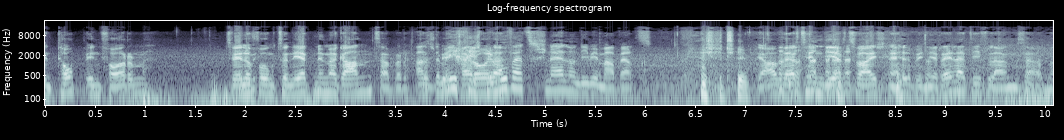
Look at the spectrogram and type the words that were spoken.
sind top in Form. Das Velo funktioniert nicht mehr ganz, aber das Also der spielt keine Rolle. Aufwärts schnell und ich beim Abwärts. Stimmt. Ja, wer sind ihr zwei schnell? Bin ich relativ langsam.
